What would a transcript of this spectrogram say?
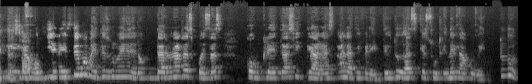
Y, pensamos, y en este momento es como dinero dar unas respuestas concretas y claras a las diferentes dudas que surgen en la juventud.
